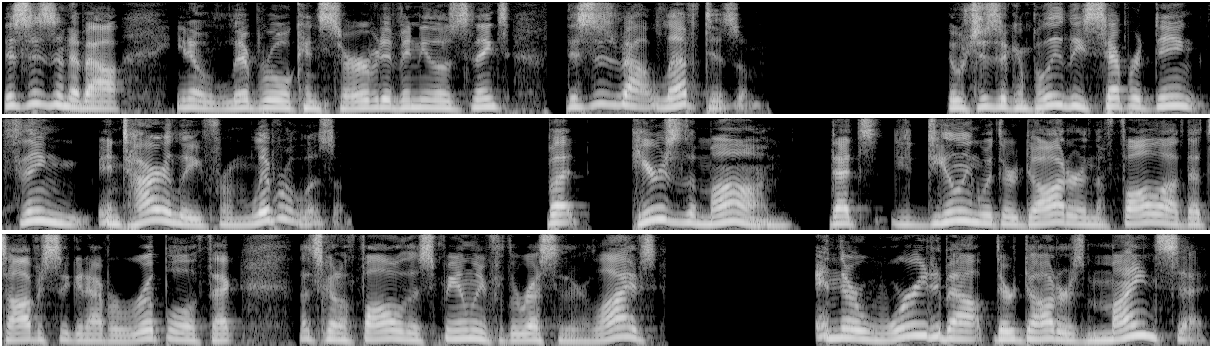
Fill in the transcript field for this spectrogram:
This isn't about, you know, liberal, conservative, any of those things. This is about leftism, which is a completely separate thing, thing entirely from liberalism. But here's the mom that's dealing with her daughter and the fallout that's obviously going to have a ripple effect that's going to follow this family for the rest of their lives. And they're worried about their daughter's mindset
